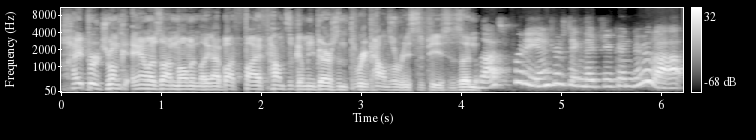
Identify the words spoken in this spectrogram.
hyper drunk Amazon moment. Like I bought five pounds of gummy bears and three pounds of Reese's Pieces, and that's pretty interesting that you can do that.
